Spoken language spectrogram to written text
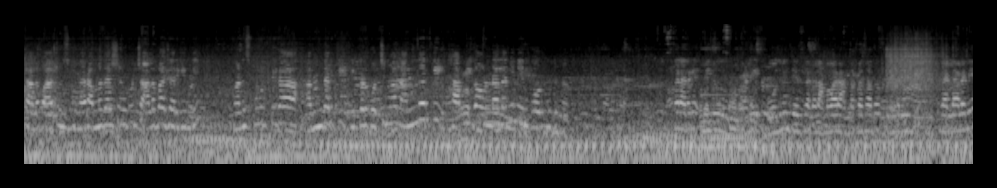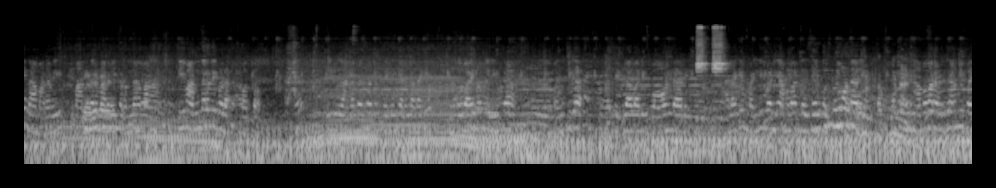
చాలా బాగా చూసుకున్నారు. అమ్మ దర్శనం కూడా చాలా బాగా జరిగింది. మనస్ఫూర్తిగా అందరికీ ఇక్కడికి వచ్చిన వాళ్ళందరికీ హ్యాపీగా ఉండాలని నేను కోరుకుంటున్నాను. సార్ అలాగే మీరు మళ్ళీ భోజనం చేసి వెళ్ళాలి. అమ్మవారి అన్నప్రసాదం స్వీకరించి వెళ్ళాలని నా మనవి. మా అందరి మనవి ఇక్కడ ఉన్న మా టీం అందరిది కూడా మొత్తం. మీరు అన్నప్రసాదం స్వీకరించి వెళ్ళాలి. అలాగే దుబాయ్లో మీరు ఇంకా మంచిగా సెటిల్ అవ్వాలి బాగుండాలి. అలాగే మళ్ళీ మళ్ళీ అమ్మవారి దర్శనానికి వస్తూ ఉండాలి. అమ్మవారి అనుగ్రహం మీ పై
